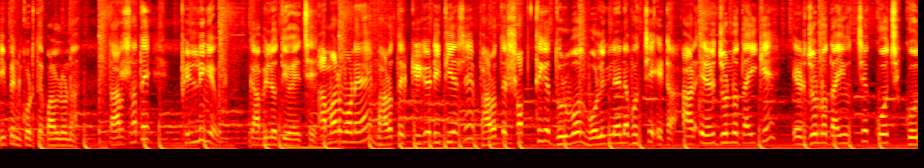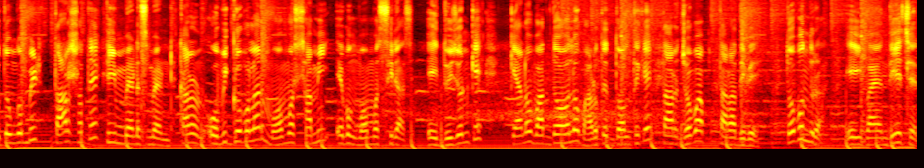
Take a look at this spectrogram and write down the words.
ডিপেন্ড করতে পারল না। তার সাথে ফিল্ডিংয়েও গাফিলতি হয়েছে। আমার মনে হয় ভারতের ক্রিকেট ইতিহাসে ভারতের সব থেকে দুর্বল বোলিং লাইন আপ হচ্ছে এটা। আর এর জন্য দায়ী কে? এর জন্য দায়ী হচ্ছে কোচ গৌতম গম্ভীর, তার সাথে টিম ম্যানেজমেন্ট কারণ অভিজ্ঞ বোলার মোহাম্মদ শামি এবং মোহাম্মদ সিরাজ, এই দুইজনকে কেন বাদ দেওয়া হলো ভারতের দল থেকে? তার জবাব তারা দিবে। তো বন্ধুরা, এই বায়ান দিয়েছেন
